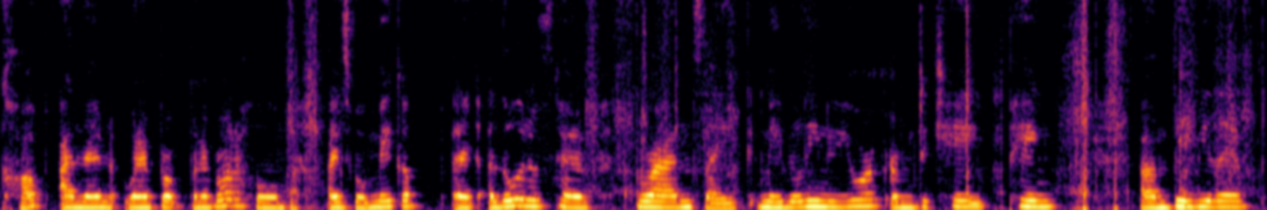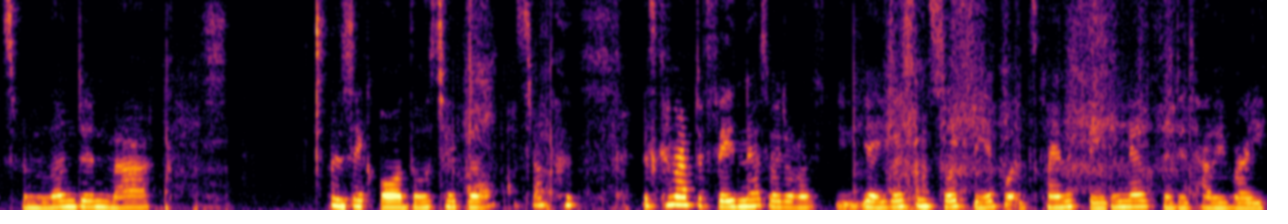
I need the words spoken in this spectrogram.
cup and then when I brought when I brought it home I just wrote makeup like a load of kind of brands like Maybelline New York, Urban Decay, Pink, um, Baby Lips from London, MAC. It's like all those type of stuff. it's kind of have to fade now, so I don't know if you, yeah you guys can still see it, but it's kind of fading now because I did have a very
